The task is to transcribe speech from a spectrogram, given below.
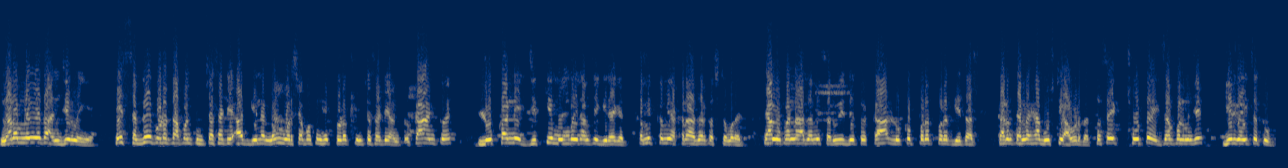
नरम नाहीये तर अंजीर नाहीये हे सगळे प्रोडक्ट आपण तुमच्यासाठी आज गेल्या नऊ वर्षापासून हे प्रोडक्ट तुमच्यासाठी आणतो. का आणतोय? लोकांनी जितके मुंबईत आमचे गिरायक आहेत कमीत कमी अकरा हजार कस्टमर आहेत. त्या लोकांना आज आम्ही सर्व्हिस देतोय. का लोक परत परत घेतात? कारण त्यांना ह्या गोष्टी आवडतात. तसं एक छोटं एक्झाम्पल म्हणजे गिरगाईचं तूप.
